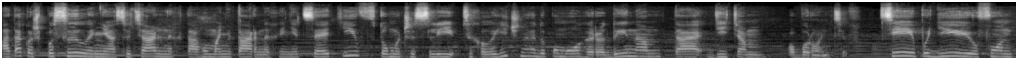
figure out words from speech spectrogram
а також посилення соціальних та гуманітарних ініціатив, в тому числі психологічної допомоги родинам та дітям оборонців. Цією подією фонд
